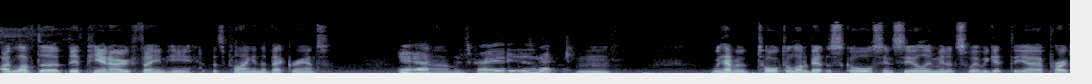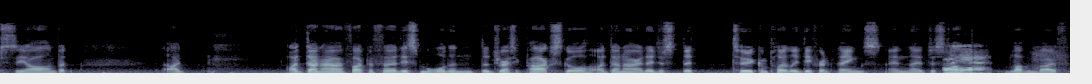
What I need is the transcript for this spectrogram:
I love the, the piano theme here that's playing in the background. Yeah, Um, it's great, isn't it? Mm. We haven't talked a lot about the score since the early minutes where we get the uh, approach to the island, but I I don't know if I prefer this more than the Jurassic Park score. I don't know. They're just they're two completely different things, and they just Oh, love, yeah. love them both.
